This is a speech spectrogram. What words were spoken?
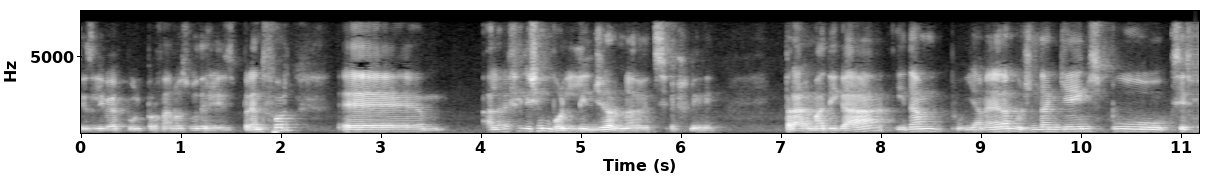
της Liverpool προφανώς ούτε της Brentford. Ε, αλλά ρε φίλε, είχε πολύ καιρό να δω έτσι παιχνίδι. πραγματικά ήταν, για μένα ήταν που ήταν games που ξέρεις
